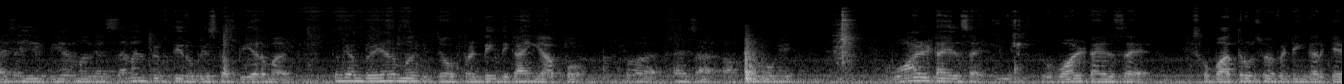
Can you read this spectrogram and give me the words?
ऐसा ये बियर मग है सेवन फिफ्टी रुपीज़ का बियर मग क्योंकि हम बियर मग जो प्रिंटिंग दिखाएँगे आपको तो ऐसा आप देखोगे वॉल टाइल्स है वॉल टाइल्स है। इसको बाथरूम्स में फिटिंग करके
